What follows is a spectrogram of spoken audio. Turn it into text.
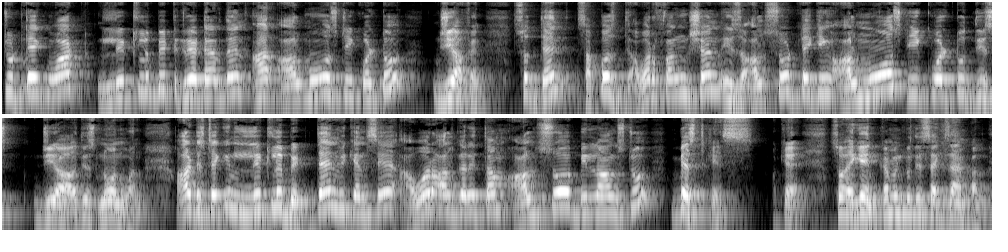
to take what? Little bit greater than or almost equal to g of n. So then suppose our function is also taking almost equal to this g, uh, this known one or it is taking little bit then we can say our algorithm also belongs to best case. Okay. So again coming to this example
